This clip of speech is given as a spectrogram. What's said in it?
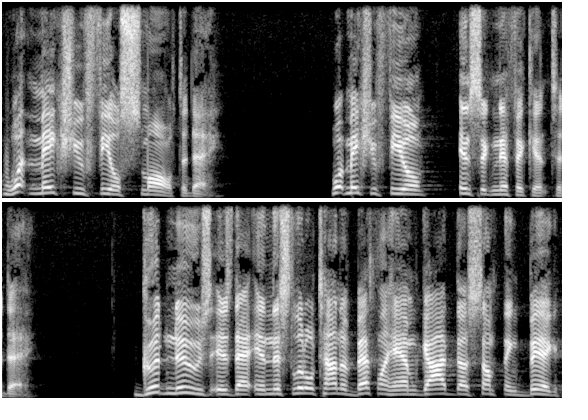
What makes you feel small today? What makes you feel insignificant today. Good news is that in this little town of Bethlehem, God does something big.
